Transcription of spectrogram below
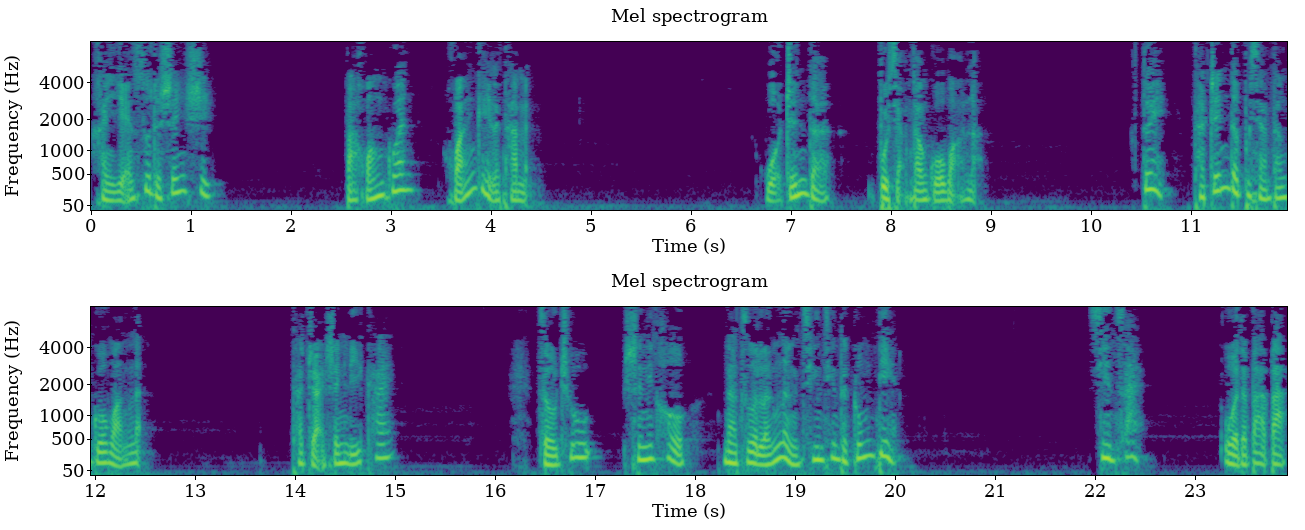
很严肃的绅士，把皇冠还给了他们。我真的不想当国王了。对他真的不想当国王了。他转身离开，走出身后那座冷冷清清的宫殿。现在，我的爸爸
